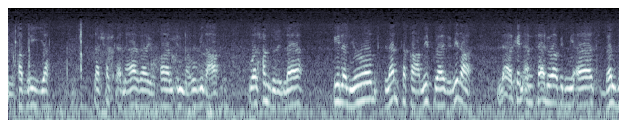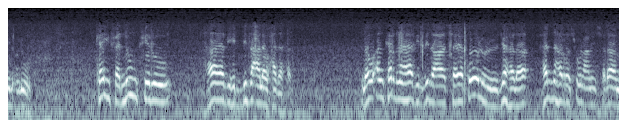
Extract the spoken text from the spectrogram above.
القبلية؟ لا شك أن هذا يقال إنه بدعة والحمد لله إلى اليوم لم تقع مثل هذه البدعة لكن أمثالها بالمئات بل بالألوف. كيف ننكر هذه البدعة لو حدثت؟ لو أنكرنا هذه البدعة سيقول الجهلة هل نهى الرسول عليه السلام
